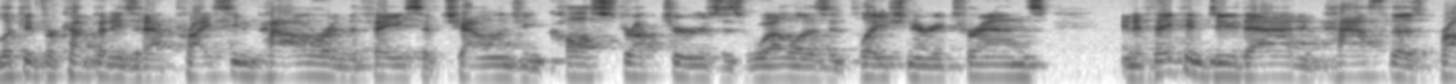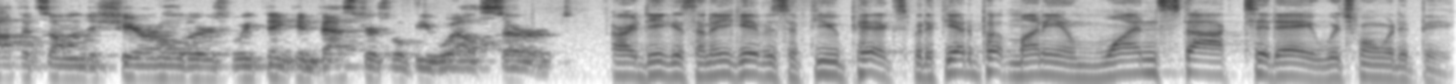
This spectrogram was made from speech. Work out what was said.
looking for companies that have pricing power in the face of challenging cost structures as well as inflationary trends. And if they can do that and pass those profits on to shareholders, we think investors will be well served. All right, Degas, I know you gave us a few picks, but if you had to put money in one stock today, which one would it be?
